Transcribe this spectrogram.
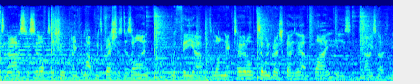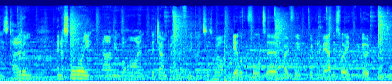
is an artist herself, so she'll paint them up with Gresh's design with the uh, with the long neck turtle. So when Gresh goes out and play, he's you know he's got his totem and a story um, in behind the jumper and the boots as well. Yeah, looking forward to hopefully whipping them out this week. It'll be good.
